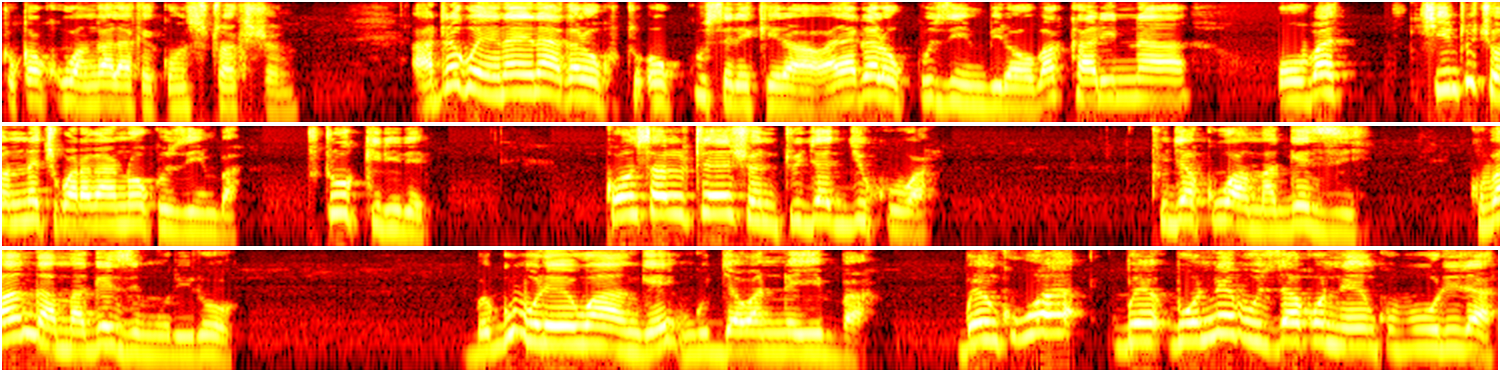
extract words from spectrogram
tukakuwa nga lake construction. Ate gwe yena yena ayagala okukuserekera ayagala okukuzimbira oba kalina oba kintu kyonna ekikwatagana n'okuzimba tutuukirire. Consultation tujja gikuwa tujja kuwa amagezi kubanga amagezi muliro bwe gubula ewange ngujja wa neiba bwenkuwa bwonebuuzaako nenkubuulira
